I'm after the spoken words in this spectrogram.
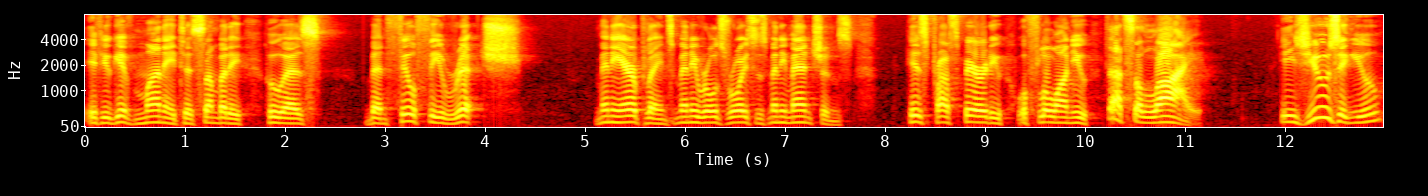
If you give money to somebody who has been filthy rich, many airplanes, many Rolls Royces, many mansions, his prosperity will flow on you. That's a lie. He's using you,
